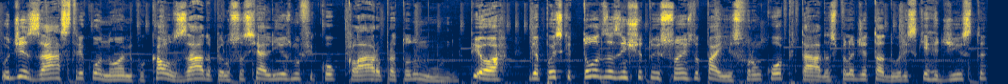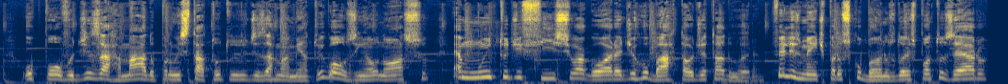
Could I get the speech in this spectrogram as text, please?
o desastre econômico causado pelo socialismo ficou claro para todos todo mundo. Pior, depois que todas as instituições do país foram cooptadas pela ditadura esquerdista, o povo desarmado por um estatuto de desarmamento igualzinho ao nosso, é muito difícil agora derrubar tal ditadura. Felizmente para os cubanos 2.0,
